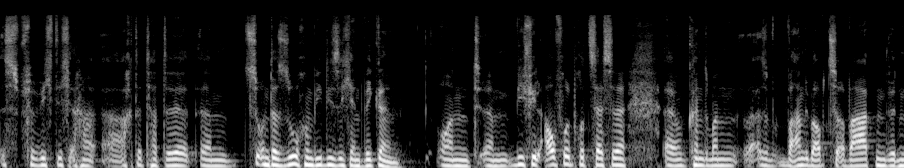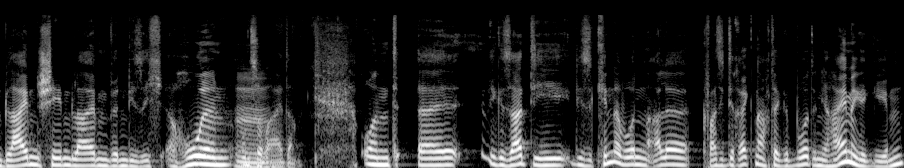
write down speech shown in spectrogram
es für wichtig erachtet hatte, ähm, zu untersuchen, wie die sich entwickeln entwickeln und ähm, wie viel Aufholprozesse äh, könnte man, also waren überhaupt zu erwarten, würden bleibende Schäden bleiben, würden die sich erholen mhm. und so mhm. weiter. Und äh, wie gesagt, die, diese Kinder wurden alle quasi direkt nach der Geburt in die Heime gegeben,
